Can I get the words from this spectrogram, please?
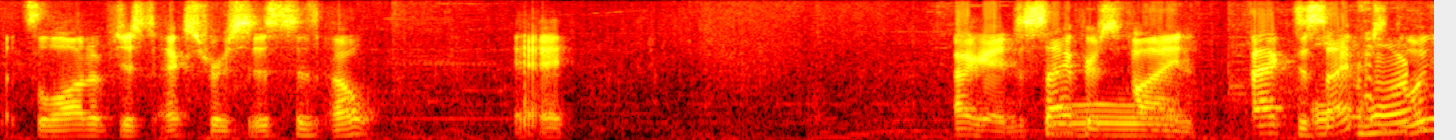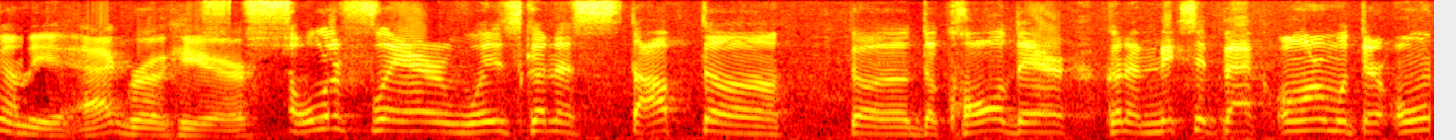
That's a lot of just extra resistance. Oh, okay. Okay, Decipher's Ooh. fine. In fact, Disciples Ornhorn? Uh-huh. going on the aggro here. Solar Flare was gonna stop the the the call there, gonna mix it back on with their own.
